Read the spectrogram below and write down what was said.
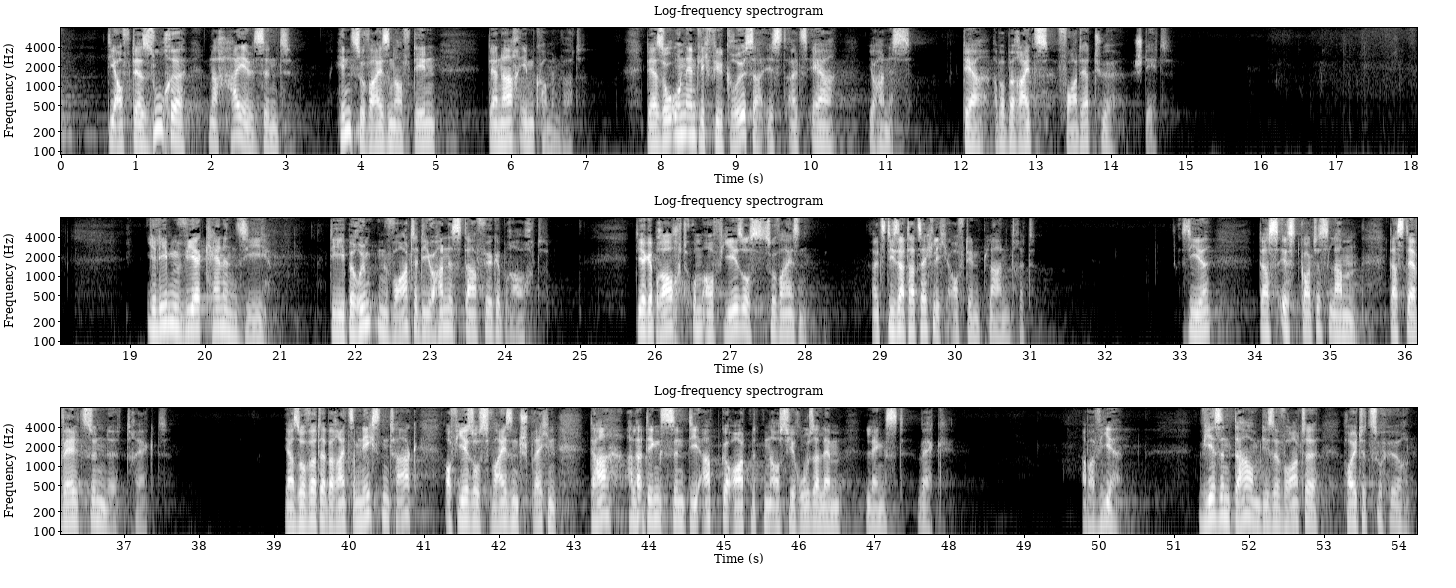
die auf der Suche nach Heil sind, hinzuweisen auf den, der nach ihm kommen wird der so unendlich viel größer ist als er, Johannes, der aber bereits vor der Tür steht. Ihr Lieben, wir kennen sie, die berühmten Worte, die Johannes dafür gebraucht, die er gebraucht, um auf Jesus zu weisen, als dieser tatsächlich auf den Plan tritt. Siehe, das ist Gottes Lamm, das der Welt Sünde trägt. Ja, so wird er bereits am nächsten Tag auf Jesus weisend sprechen. Da allerdings sind die Abgeordneten aus Jerusalem längst weg. Aber wir, wir sind da, um diese Worte heute zu hören.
